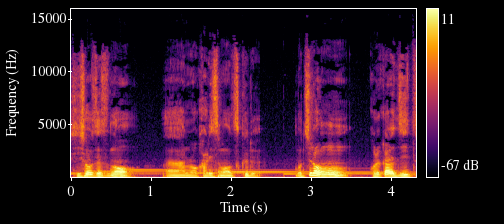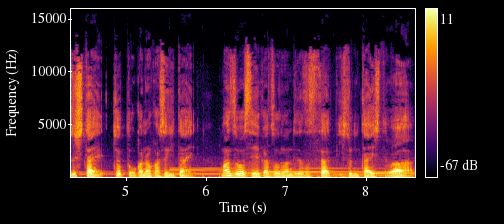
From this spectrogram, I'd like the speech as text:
私小説のあのカリスマを作る。もちろんこれから自立したい。ちょっとお金を稼ぎたい。まずは生活を成り立たせたい。人に対しては、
